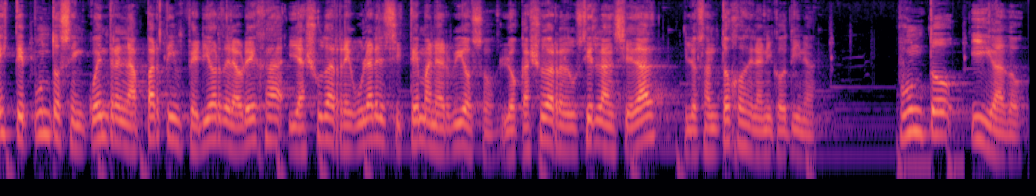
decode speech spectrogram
Este punto se encuentra en la parte inferior de la oreja y ayuda a regular el sistema nervioso, lo que ayuda a reducir la ansiedad y los antojos de la nicotina. Punto hígado.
